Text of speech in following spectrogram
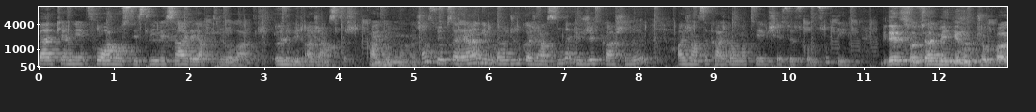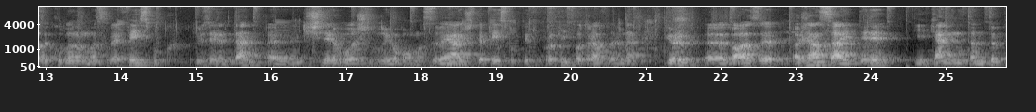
Belki hani fuar hostesliği vesaire yaptırıyorlardır. Öyle bir ajanstır kaydolunan ajans. Yoksa herhangi bir oyunculuk ajansında ücret karşılığı ajansa kaydolmak diye bir şey söz konusu değil. Bir de sosyal medyanın çok fazla kullanılması ve Facebook üzerinden e, kişilere ulaşılıyor olması veya işte Facebook'taki profil fotoğraflarını görüp e, bazı ajans sahipleri diye kendini tanıtıp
